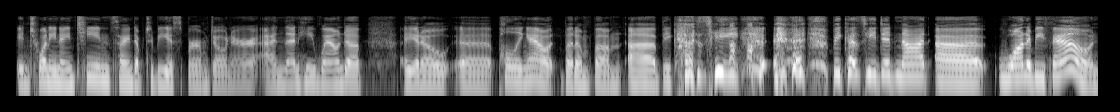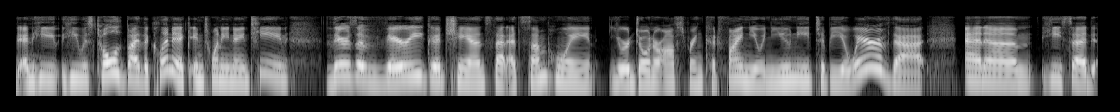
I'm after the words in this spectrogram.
in 2019 signed up to be a sperm donor and then he wound up, uh, you know, uh, pulling out, but um, bum, uh, because he because he did not uh, want to be found, and he he was told by the clinic in 2019 there's a very good chance that at some point your donor offspring could find you and you need to be aware of that. And um, he said,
